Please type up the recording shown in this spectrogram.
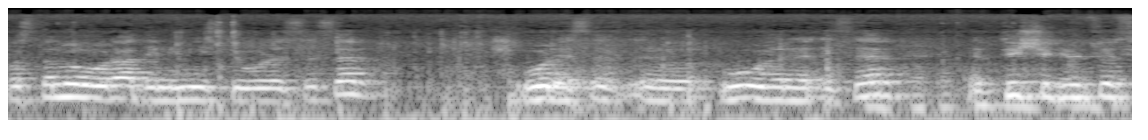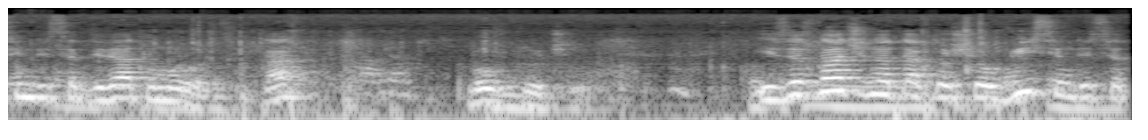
постанову Ради міністрів УРСР УРСР, е, в 1979 році. Так? Був включений. І зазначено також, що 80,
